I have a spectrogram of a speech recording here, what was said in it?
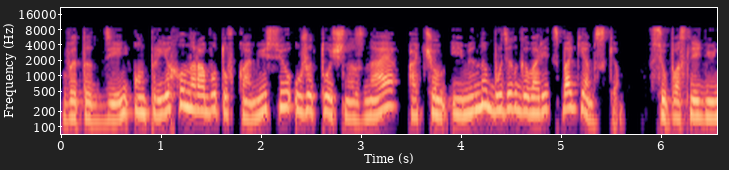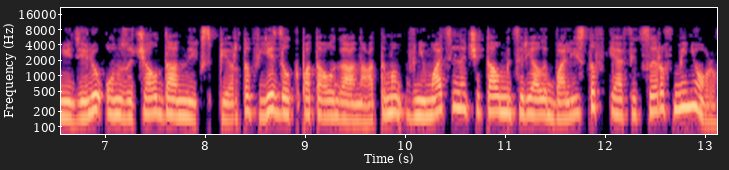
В этот день он приехал на работу в комиссию, уже точно зная, о чем именно будет говорить с Богемским. Всю последнюю неделю он изучал данные экспертов, ездил к патологоанатомам, внимательно читал материалы баллистов и офицеров-минеров.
